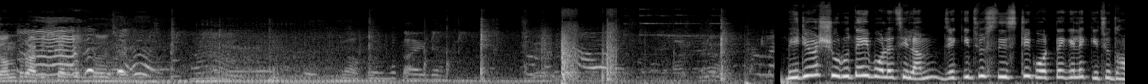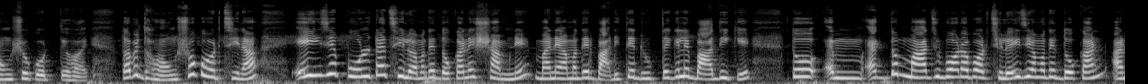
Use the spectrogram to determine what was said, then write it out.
যন্ত্র আবিষ্কার করতে হয়েছে। ভিডিওর শুরুতেই বলেছিলাম যে কিছু সৃষ্টি করতে গেলে কিছু ধ্বংস করতে হয়। তবে ধ্বংস করছি না। এই যে পোলটা ছিল আমাদের দোকানের সামনে মানে আমাদের বাড়িতে ঢুকতে গেলে বাদিকে, তো একদম মাঝ বরাবর ছিল এই যে আমাদের দোকান, আর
